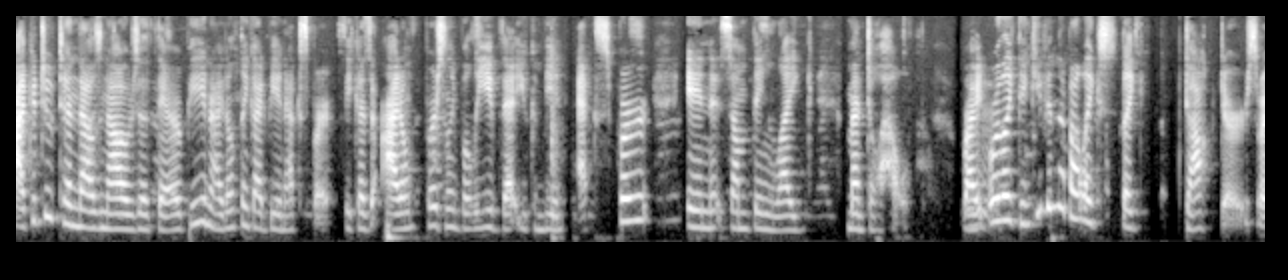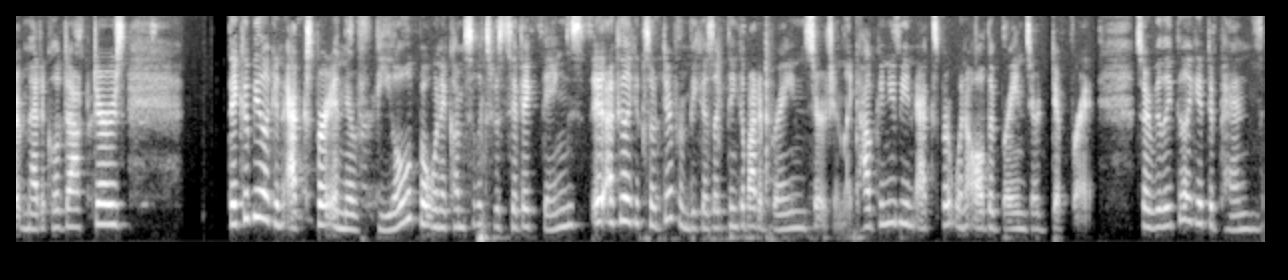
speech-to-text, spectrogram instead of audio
I could do 10,000 hours of therapy and I don't think I'd be an expert because I don't personally believe that you can be an expert in something like mental health, right? Mhm. Or like think even about like like doctors, right? Medical doctors. They could be like an expert in their field, but when it comes to like specific things, it, I feel like it's so different because like think about a brain surgeon. Like how can you be an expert when all the brains are different? So I really feel like it depends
